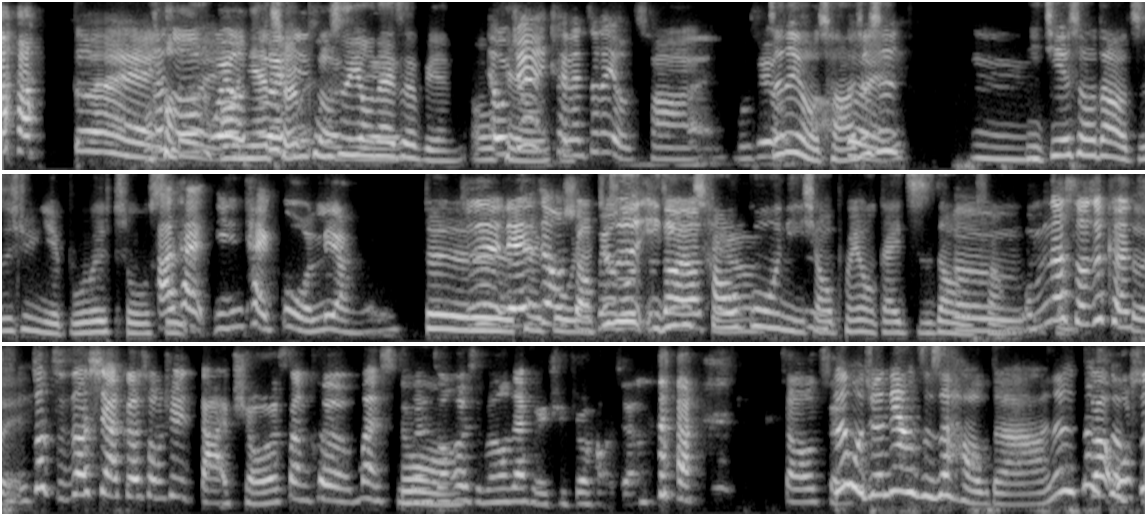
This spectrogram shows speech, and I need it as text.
对，那时候对我有哦，你的淳朴是用在耶这边。欸我觉得可能真的有差哎、我觉得真的有差，差，就是对嗯，你接收到的资讯也不会说是他太已经太过量了。对对对就是连这种小朋友都就是已知道要怎经超过你小朋友该知道的范围嗯。我们那时候就可能就只知道下课冲去打球，上课慢十分钟、二十、分钟再回去就好，这样。超扯可是。我觉得那样子是好的啊，那那个我是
